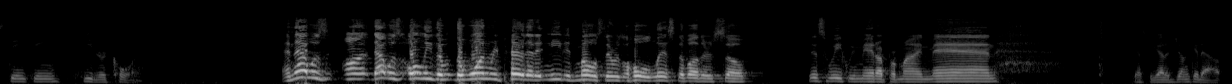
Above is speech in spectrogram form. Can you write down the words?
stinking heater core. And that was, on, that was only the, the one repair that it needed most. There was a whole list of others. So this week we made up our mind, man, guess we got to junk it out.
